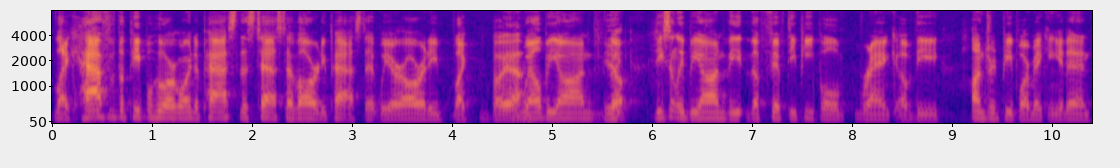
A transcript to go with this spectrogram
like half of the people who are going to pass this test have already passed it. We are already like Oh, yeah. well beyond, Yep. like, decently beyond the the fifty people rank of the hundred people are making it in.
